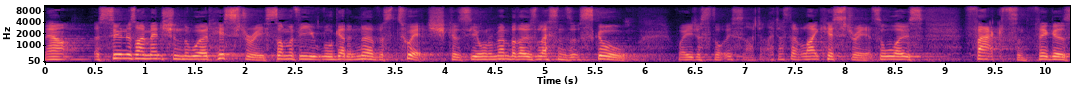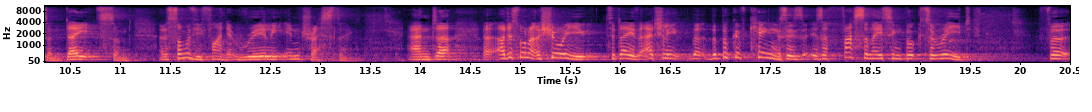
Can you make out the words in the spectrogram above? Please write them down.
Now, as soon as I mention the word history, some of you will get a nervous twitch because you'll remember those lessons at school where you just thought, this, I just don't like history. It's all those facts and figures and dates, and, and some of you find it really interesting. And uh, I just want to assure you today that actually the, the book of Kings is, is a fascinating book to read for,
